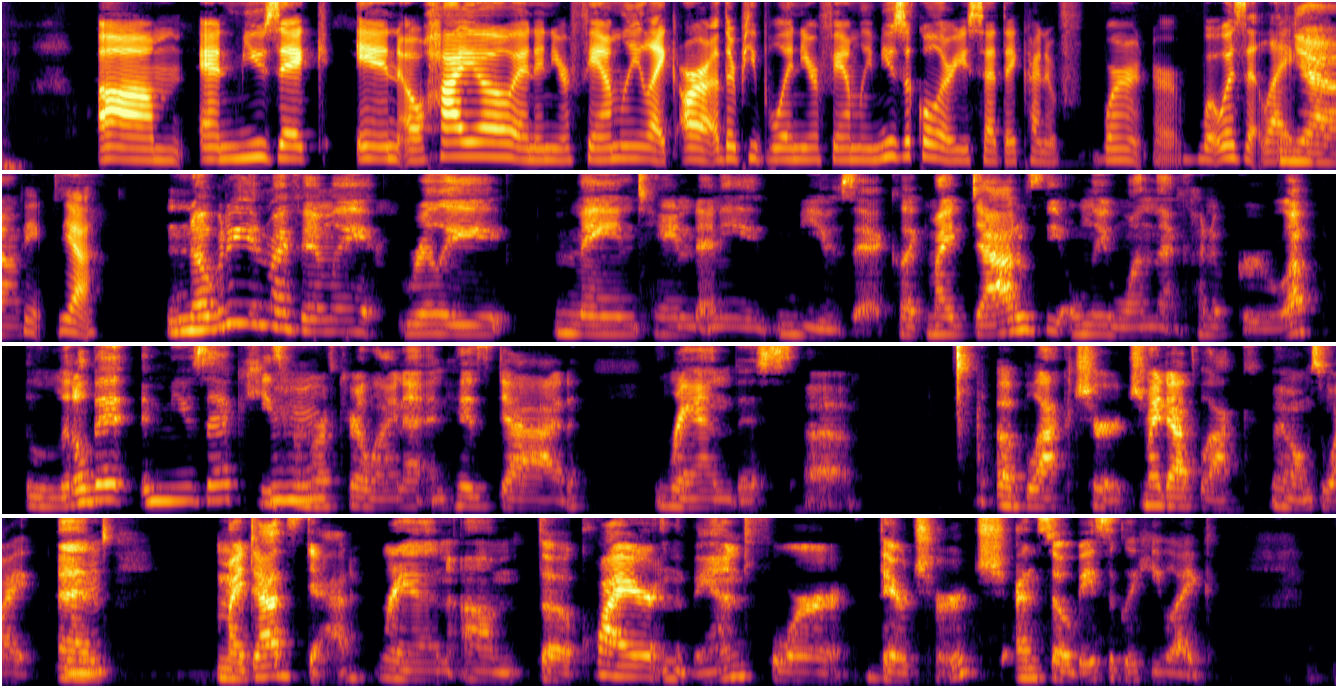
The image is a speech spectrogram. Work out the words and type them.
um and music in Ohio and in your family? Like are other people in your family musical or you said they kind of weren't or what was it like? Yeah. Yeah. Nobody in my family really maintained any music. Like my dad was the only one that kind of grew up a little bit in music. He's mm-hmm. from North Carolina and his dad ran this uh a black church. My dad's black, my mom's white. And mm-hmm. my dad's dad ran um, the choir and the band for their church. And so basically, he like,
